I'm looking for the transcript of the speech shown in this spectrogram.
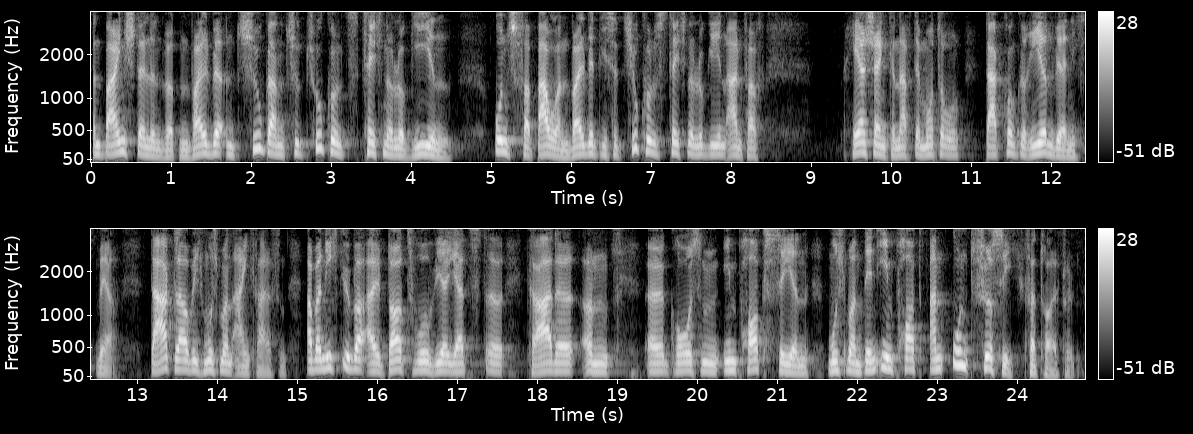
ein Bein stellen würden, weil wir einen Zugang zu Zukunftstechnologien uns verbauen, weil wir diese Zukunftstechnologien einfach herschenken nach dem Motto, da konkurrieren wir nicht mehr Da, glaube ich, muss man eingreifen. Aber nicht überall dort, wo wir jetzt äh, gerade einen äh, großen Import sehen, muss man den Import an und für sich verteufeln.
